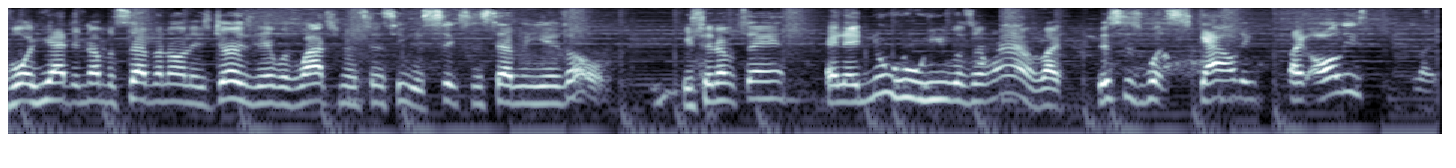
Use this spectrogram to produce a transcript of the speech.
Boy, he had the number seven on his jersey. They was watching him since he was six and seven years old. You see what I'm saying? And they knew who he was around. Like this is what scouting, like all these, like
